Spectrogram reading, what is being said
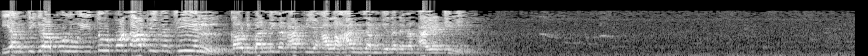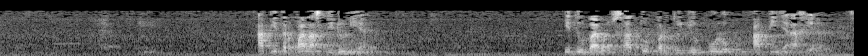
Yang tiga puluh itu pun api kecil. Kalau dibandingkan api yang Allah ancam kita dengan ayat ini. Api terpanas di dunia. Itu baru satu per tujuh puluh apinya akhirat.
